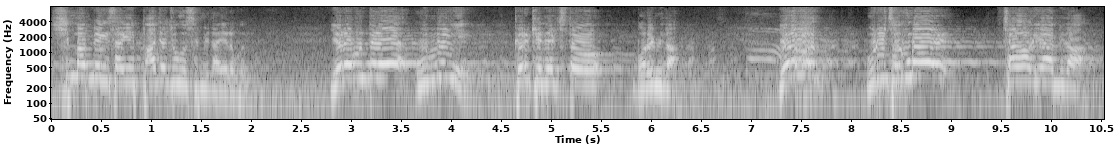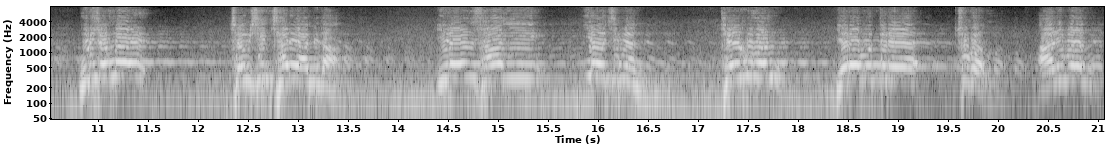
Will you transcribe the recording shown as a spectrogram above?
10만 명 이상이 빠져 죽었습니다, 여러분. 여러분들의 운명이 그렇게 될지도 모릅니다. 여러분, 우리 정말 자각해야 합니다. 우리 정말 정신 차려야 합니다. 이런 상황이 이어지면 결국은 여러분들의 죽음 아니면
